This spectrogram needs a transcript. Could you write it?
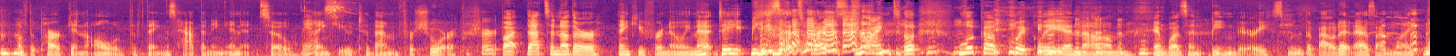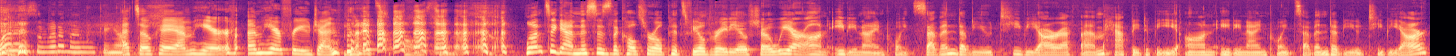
of the park and all of the things happening in it. So thank you to them for sure. For sure. But that's another thank you for knowing that date because that's what I was trying to look up quickly and um, it wasn't being very smooth about it as I'm like, what is what am I looking up? That's okay. I'm here. I'm here for you, Jen. Once again, this is the Cultural Pittsfield Radio Show. We are on 89.7 WTBR FM. Happy to be on 89.7 WTBR.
